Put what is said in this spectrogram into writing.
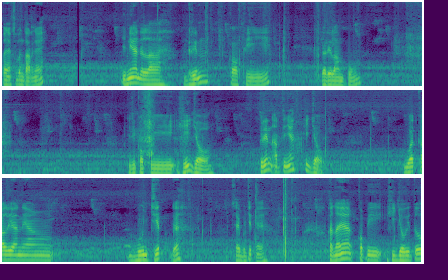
Banyak sebentarnya ya. Ini adalah green coffee dari Lampung. Jadi kopi hijau. Green artinya hijau. Buat kalian yang buncit ya. Saya buncit ya katanya kopi hijau itu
